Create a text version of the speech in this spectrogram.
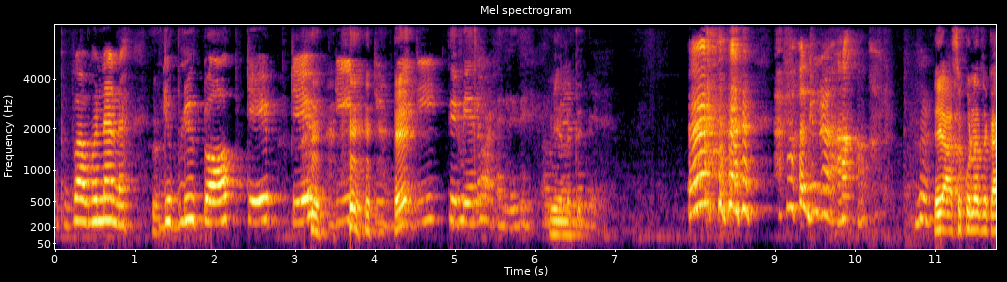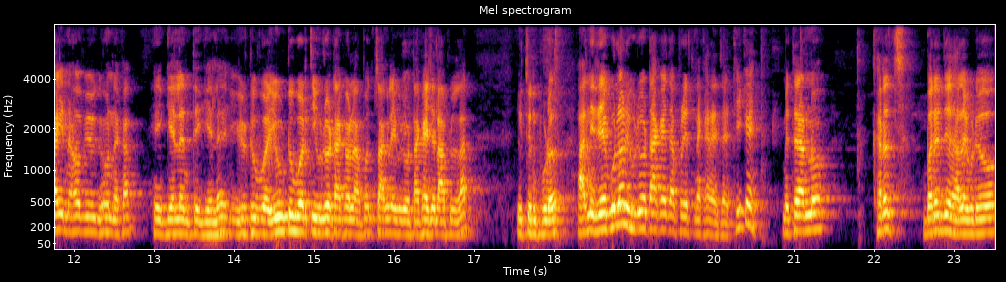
पप्पा म्हणा ना W top tape tape D D हे? डी ते मेला वाटायले हे असं कोणाचं काही नाव बिव घेऊ नका. हे गेलं आणि ते गेलं. युट्यूबवर युट्यूबवरती व्हिडिओ टाकायला आपण चांगले व्हिडिओ टाकायचे आपल्याला. इथून पुढं. आणि रेग्युलर व्हिडिओ टाकायचा प्रयत्न करायचा आहे. ठीक आहे? मित्रांनो खरंच बरेच दिवस झाले व्हिडिओ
